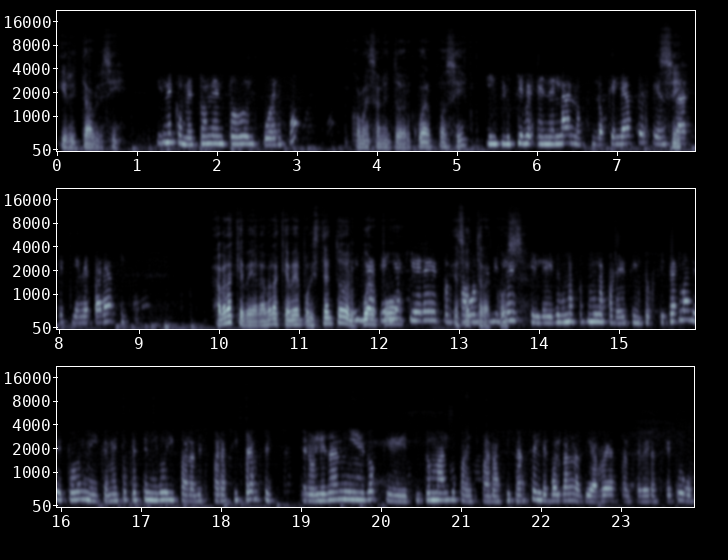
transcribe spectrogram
Irritable, sí. Tiene comezón en todo el cuerpo. Comezón en todo el cuerpo, sí. Inclusive en el ano, lo que le hace pensar que tiene parásitos. Habrá que ver, habrá que ver, porque está en todo el cuerpo. Ella quiere, por es favor, otra cosa. que le dé una fórmula para desintoxicarla de todo el medicamento que ha tenido y para desparasitarse. Pero le da miedo que si toma algo para desparasitarse le vuelvan las diarreas tan severas que tuvo.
